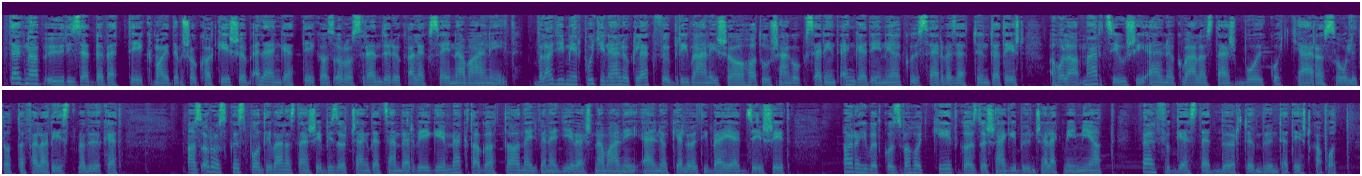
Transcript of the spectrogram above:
Tegnap őrizetbe vették, majdnem sokkal később elengedték az orosz rendőrök Alexei Navalnyit. Vladimir Putyin elnök legfőbb riválisa a hatóságok szerint engedély nélkül szervezett tüntetést, ahol a márciusi elnök választás bolykottjára szólította fel a résztvevőket. Az Orosz Központi Választási Bizottság december végén megtagadta a 41 éves Navalnyi elnökjelölti bejegyzését, arra hivatkozva, hogy két gazdasági bűncselekmény miatt felfüggesztett börtönbüntetést kapott.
